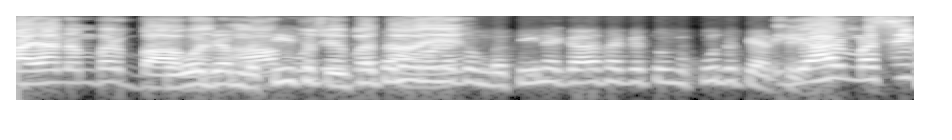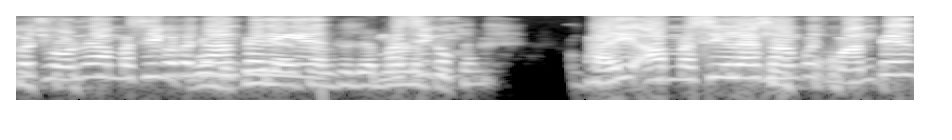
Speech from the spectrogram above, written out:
आया नंबर तो बावन जब मसीह मुझे बताएँ। तो मसीह ने कहा था कि तुम खुद कहते यार मसीह को छोड़ दें आप मसीह को तो जानते नहीं है। मसीह को भाई आप मसीह इस्लाम को मानते हैं?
